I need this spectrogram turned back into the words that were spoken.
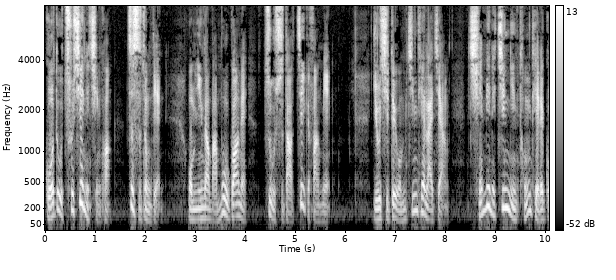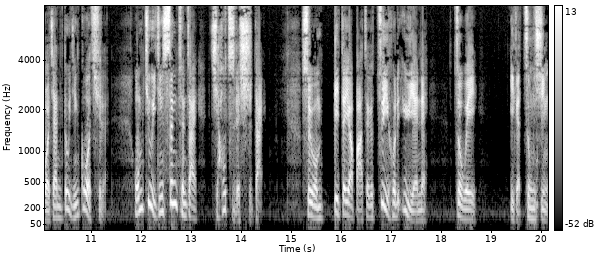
国度出现的情况，这是重点。我们应当把目光呢注视到这个方面。尤其对我们今天来讲，前面的金银铜铁的国家都已经过去了，我们就已经生存在脚趾的时代，所以我们必得要把这个最后的预言呢作为一个中心。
